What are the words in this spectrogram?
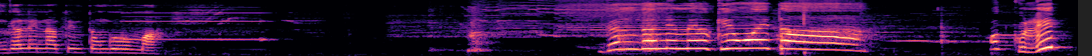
Tanggalin natin tong goma. Ganda ni Milky White ah. Ang kulit.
